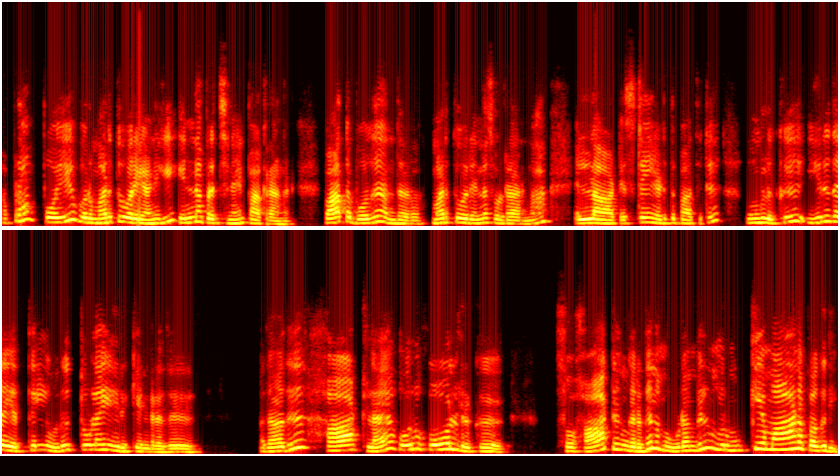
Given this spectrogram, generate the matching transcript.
அப்புறம் போய் ஒரு மருத்துவரை அணுகி என்ன பிரச்சனைன்னு பாக்குறாங்க. பார்த்தபோது அந்த மருத்துவர் என்ன சொல்றாருன்னா எல்லா டெஸ்டையும் எடுத்து பார்த்துட்டு உங்களுக்கு இருதயத்தில் ஒரு துளை இருக்கின்றது. அதாவது ஹார்ட்ல ஒரு ஹோல் இருக்கு. சோ ஹார்ட்ங்கிறது நம்ம உடம்பில் ஒரு முக்கியமான பகுதி.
